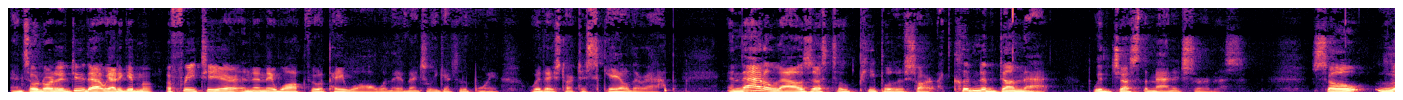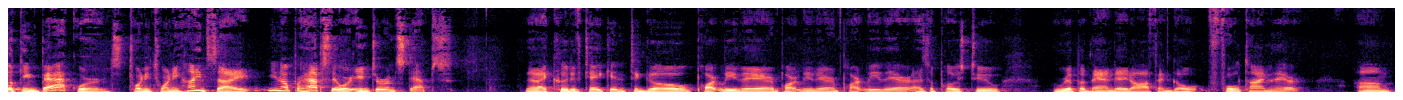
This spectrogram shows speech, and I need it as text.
And so in order to do that, we had to give them a free tier and then they walk through a paywall when they eventually get to the point where they start to scale their app. And that allows us to people to start. I couldn't have done that with just the managed service. So looking backwards, 2020 hindsight, you know, perhaps there were interim steps that I could have taken to go partly there and partly there and partly there, as opposed to rip a band-aid off and go full time there. Um,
